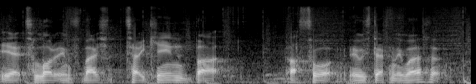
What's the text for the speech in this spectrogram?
yeah it's a lot of information to take in but I thought it was definitely worth it.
